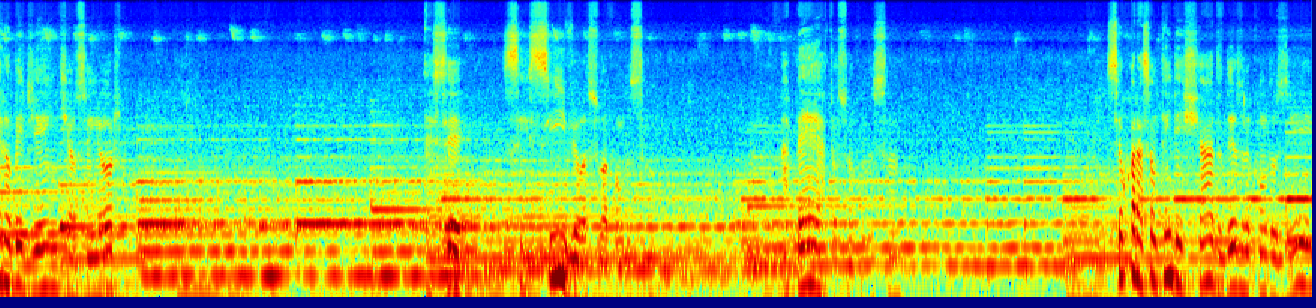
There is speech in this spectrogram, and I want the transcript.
Ser obediente ao Senhor é ser sensível à sua condução, aberto à sua condução. Seu coração tem deixado Deus lhe conduzir,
